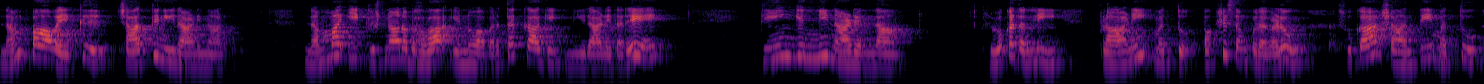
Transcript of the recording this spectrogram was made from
ನಂಪಾವೈಕ್ ಚಾತಿ ನೀರಾಡಿನಾಳು. ನಮ್ಮ ಈ ಕೃಷ್ಣಾನುಭವ ಎನ್ನುವ ವ್ರತಕ್ಕಾಗಿ ನೀರಾಡಿದರೆ ತೀಂಗಿನ್ನಿ ನಾಡೆಲ್ಲ. ಲೋಕದಲ್ಲಿ ಪ್ರಾಣಿ ಮತ್ತು ಪಕ್ಷಿ ಸಂಕುಲಗಳು ಸುಖ, ಶಾಂತಿ ಮತ್ತು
